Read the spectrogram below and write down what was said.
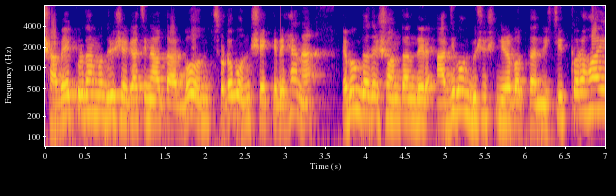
সাবেক প্রধানমন্ত্রী শেখ হাসিনা তার বোন, ছোট বোন শেখ রেহানা এবং তাদের সন্তানদের আজীবন বিশেষ নিরাপত্তা নিশ্চিত করা হয়।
